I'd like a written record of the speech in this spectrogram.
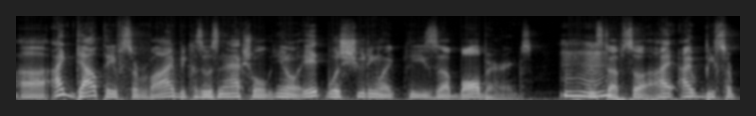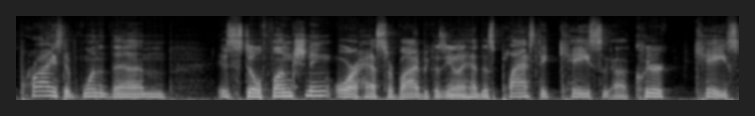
Uh, I doubt they've survived because it was an actual, you know, it was shooting like these uh, ball bearings Mhm. and stuff. So I, I would be surprised if one of them is still functioning or has survived because, you know, it had this plastic case, uh, clear case,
